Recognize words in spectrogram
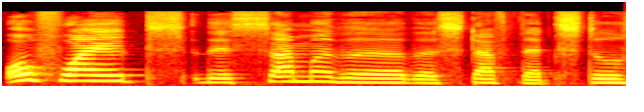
Off White, there's some of the the stuff that still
